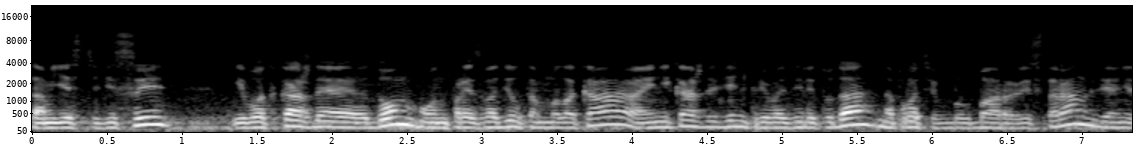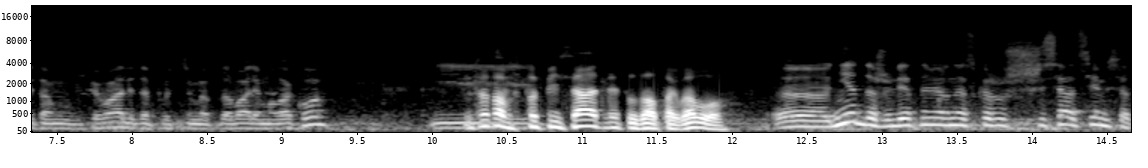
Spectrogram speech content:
там есть весы, и вот каждый дом, он производил там молока, а они каждый день привозили туда, напротив был бар-ресторан, где они там выпивали, допустим, отдавали молоко. И, Це там 150 лет назад так, да, було? Э, нет, даже лет, наверное, я скажу 60-70.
